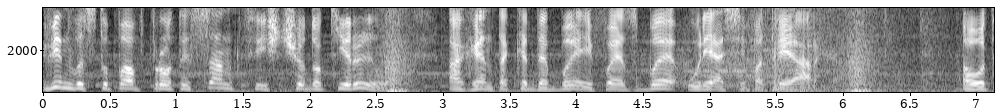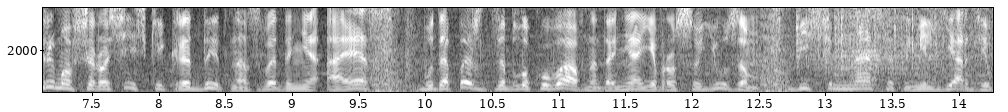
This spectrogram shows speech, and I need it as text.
Він виступав проти санкцій щодо Кирила, агента КДБ і ФСБ у рясі патріарха. А отримавши російський кредит на зведення АЕС, Будапешт заблокував надання Євросоюзом 18 мільярдів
